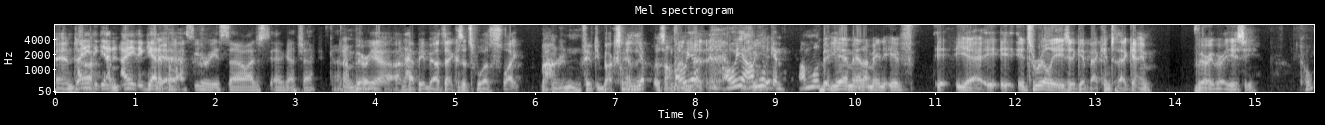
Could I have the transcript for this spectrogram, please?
and I need uh, to get it. I'm, need to get it for my series, so I just I got to check. Got. I'm very uh, unhappy about that because it's worth like 150 bucks now, Yep. or something. Oh yeah. But- oh yeah. I'm looking. I'm looking. But yeah, man, I mean, if it, yeah, it- it's really easy to get back into that game. Very, very easy. Cool.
